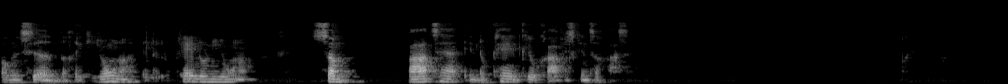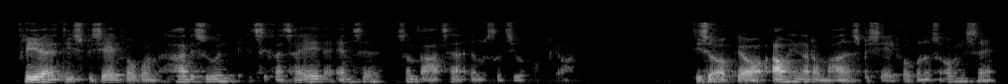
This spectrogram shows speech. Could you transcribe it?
organiseret med regioner eller lokalunioner, som varetager en lokal geografisk interesse. Flere af de specialforbund har desuden et sekretariat af ansatte, som varetager administrative opgaver. Disse opgaver afhænger dog meget af specialforbundets organisering.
